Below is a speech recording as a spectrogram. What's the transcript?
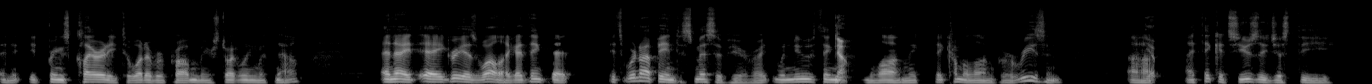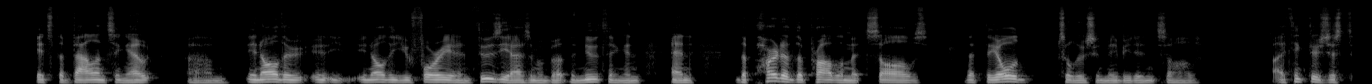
and it, it, brings clarity to whatever problem you're struggling with now. And I, I, agree as well. Like I think that it's we're not being dismissive here, right? When new things no. come along, they they come along for a reason. Uh, yep. I think it's usually just the it's the balancing out um, in all the in all the euphoria and enthusiasm about the new thing and and the part of the problem it solves that the old solution maybe didn't solve i think there's just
